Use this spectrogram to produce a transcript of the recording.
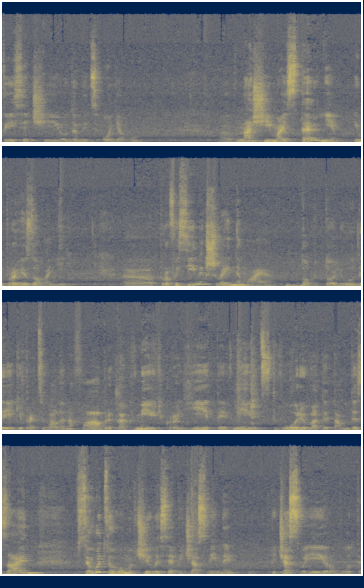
тисячі одиниць одягу. В нашій майстерні імпровізованій е, професійних швей немає. Тобто люди, які працювали на фабриках, вміють кроїти, вміють створювати там дизайн. Всього цього ми вчилися під час війни, під час своєї роботи.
